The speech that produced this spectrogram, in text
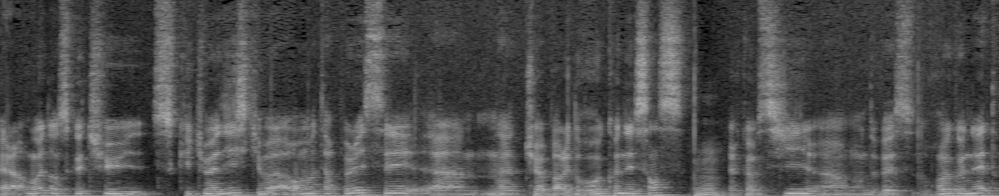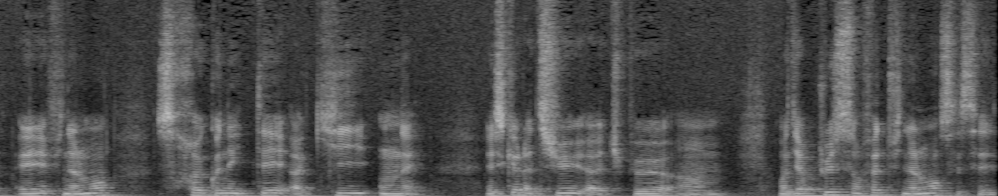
Alors moi, dans ce que tu, ce que tu m'as dit, ce qui m'a vraiment interpellé, c'est euh, tu as parlé de reconnaissance, mmh. comme si euh, on devait se reconnaître et finalement se reconnecter à qui on est. Est-ce que là-dessus, euh, tu peux en dire plus En fait, finalement, c'est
